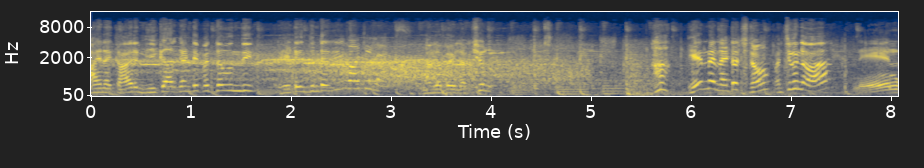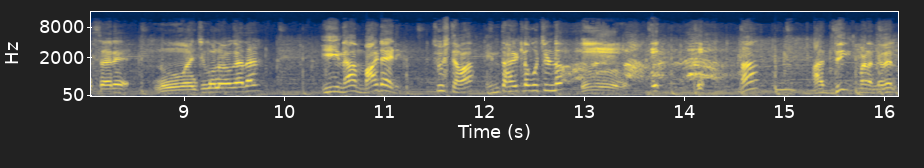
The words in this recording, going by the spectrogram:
ఆయన కారు నీ కారు కంటే పెద్ద ఉంది రేట్ ఎంత ఉంటది నలభై లక్షలు. ఏం నేను నైట్ వచ్చినావు? మంచిగున్నావా? నేను సరే నువ్వు మంచిగున్నావు కదా? ఈయన మా డాడీ. చూసినావా? ఎంత హైట్లో కూర్చుండో? అది మన లెవెల్.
